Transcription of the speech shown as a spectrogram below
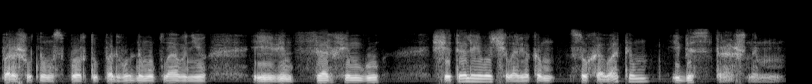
парашютному спорту, подводному плаванию и виндсерфингу считали его человеком суховатым и бесстрашным.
